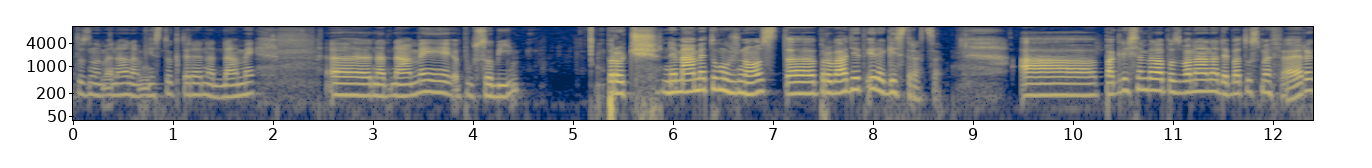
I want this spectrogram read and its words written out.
to znamená na město, které nad námi, uh, nad námi působí proč nemáme tu možnost provádět i registrace. A pak, když jsem byla pozvaná na debatu Jsme fair,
